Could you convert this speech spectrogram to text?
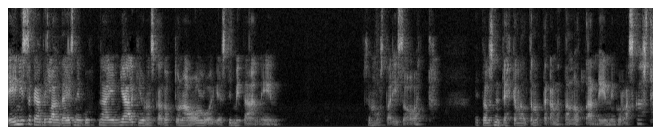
ei niissäkään tilanteissa niin kuin näin jälkijunassa katsottuna ollut oikeasti mitään niin semmoista isoa, että, että olisi nyt ehkä välttämättä kannattanut ottaa niin, niin kuin raskaasti.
